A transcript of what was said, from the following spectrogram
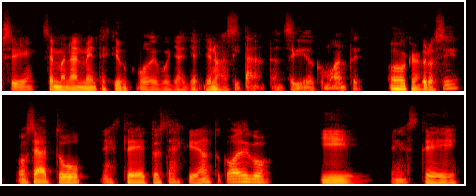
Sí, semanalmente escribo código, ya, ya, ya, no es así tan, tan seguido como antes. Okay. Pero sí, o sea, tú, este, tú estás escribiendo tu código y este,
